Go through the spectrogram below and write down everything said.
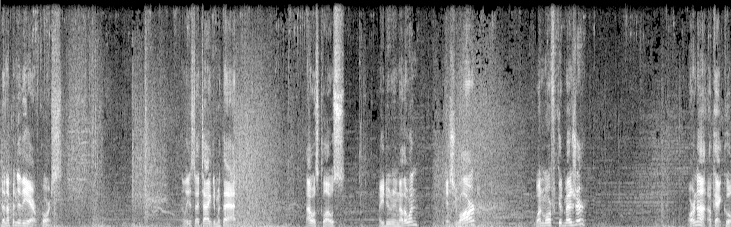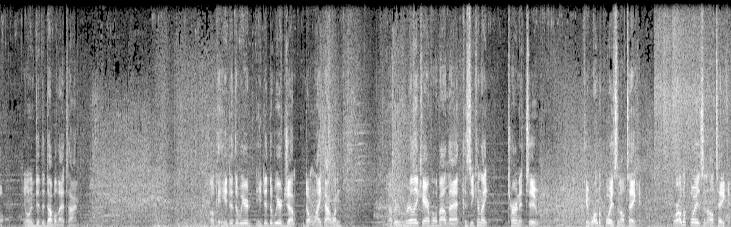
Then up into the air, of course. At least I tagged him with that. That was close. Are you doing another one? Yes, you are. One more for good measure? Or not. Okay, cool. You only did the double that time. Okay, he did the weird he did the weird jump. Don't like that one. I'll be really careful about that, because he can like turn it too. Okay, World of Poison, I'll take it. World of Poison, I'll take it.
